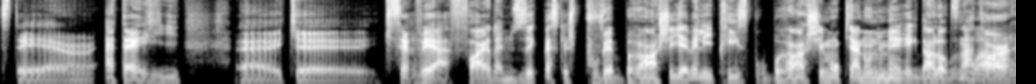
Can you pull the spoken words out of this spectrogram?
c'était un Atari. Euh, que- qui servait à faire de la musique parce que je pouvais brancher, il y avait les prises pour brancher mon piano numérique dans l'ordinateur Wow.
